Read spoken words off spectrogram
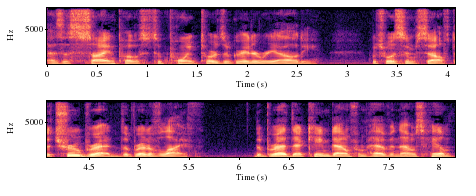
as a signpost to point towards a greater reality, which was himself, the true bread, the bread of life, the bread that came down from heaven. That was him.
